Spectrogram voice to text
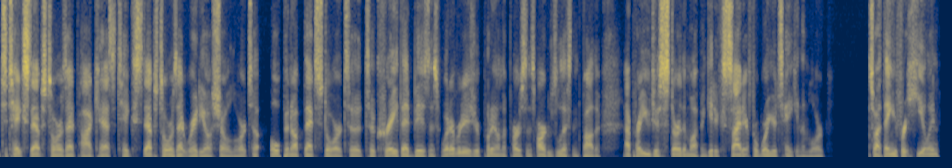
to take steps towards that podcast to take steps towards that radio show lord to open up that store to to create that business whatever it is you're putting on the person's heart who's listening father i pray you just stir them up and get excited for where you're taking them lord so I thank you for healing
